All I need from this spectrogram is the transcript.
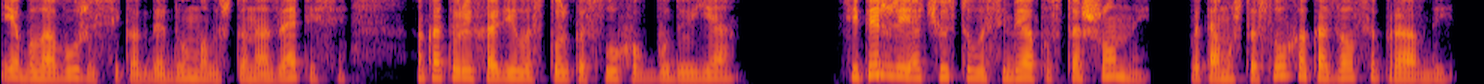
Я была в ужасе, когда думала, что на записи, о которой ходило столько слухов, буду я. Теперь же я чувствовала себя опустошенной, потому что слух оказался правдой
